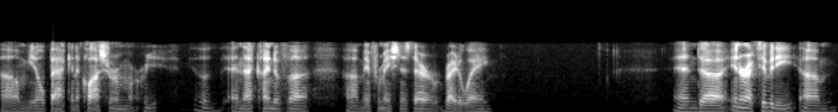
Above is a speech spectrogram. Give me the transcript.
um, you know, back in a classroom, or, and that kind of uh, um, information is there right away. And uh, interactivity. Um,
